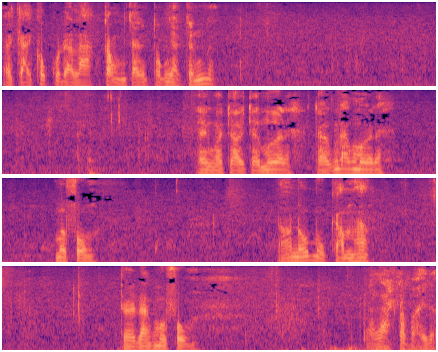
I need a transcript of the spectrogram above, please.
Đây, cải cúc của Đà Lạt trồng trong, trong nhà kính đó. đây ngoài trời trời mưa đây. Trời cũng đang mưa đây. Mưa phùn. Đó núi mù cầm ha. Trời đang mưa phùn. Đà Lạt là vậy đó.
